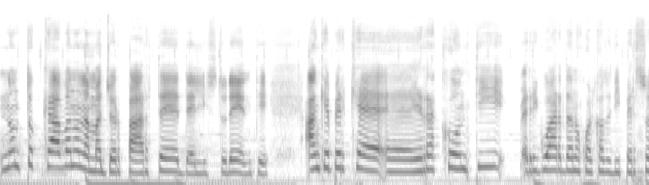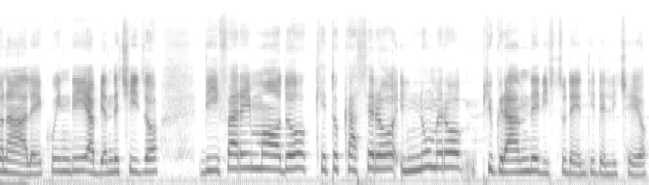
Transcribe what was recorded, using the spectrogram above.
non toccavano la maggior parte degli studenti, anche perché eh, i racconti riguardano qualcosa di personale, quindi abbiamo deciso di fare in modo che toccassero il numero più grande di studenti del liceo.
